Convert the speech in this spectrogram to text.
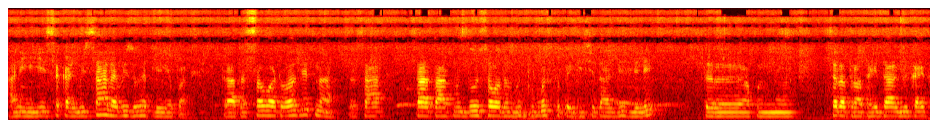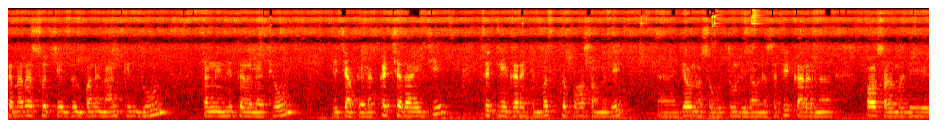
आणि हे सकाळी मी सहाला भिजू घातलेली पण तर आता सव्वा आठ वाजलेत ना तर सहा सात आठ म्हणजे दोन सव्वा दोन भरपूर मस्तपैकीची डाळ भिजलेली. तर आपण चला तर आता ही डाळ मी काय करणार आहे स्वच्छ एक दोन पाण्याने आणखीन धुवून चांगली नितळायला ठेवून त्याची आपल्याला कच्च्या डाळीची चटणी करायची मस्त पावसामध्ये जेवणासोबत तोंडी लावण्यासाठी. कारण पावसाळ्यामध्ये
